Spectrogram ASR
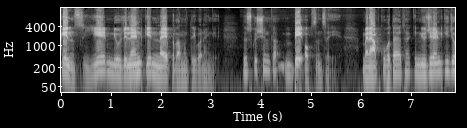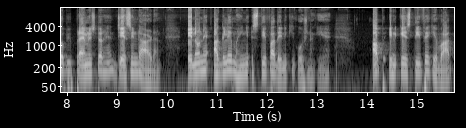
हिपकिंस ये न्यूजीलैंड के नए प्रधानमंत्री बनेंगे। तो इस क्वेश्चन का बे ऑप्शन सही है। मैंने आपको बताया था कि न्यूजीलैंड की जो अभी प्राइम मिनिस्टर हैं जेसिंडा आर्डन इन्होंने अगले महीने इस्तीफा देने की घोषणा की है। अब इनके इस्तीफे के बाद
